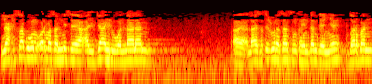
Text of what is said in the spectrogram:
yaxsabuhum orma sannisee aljaahilu wallaalaan. Haya laa istatiicuuna isaan sun ka hin dandeenye darban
